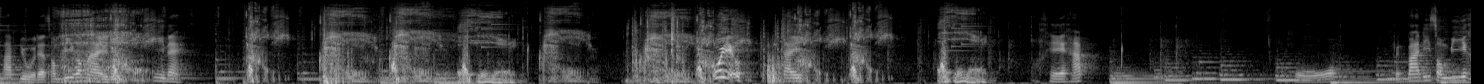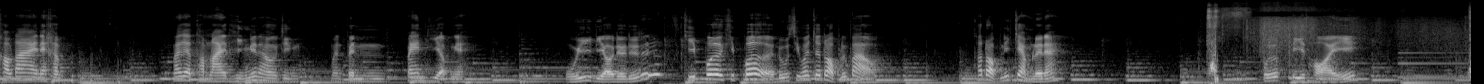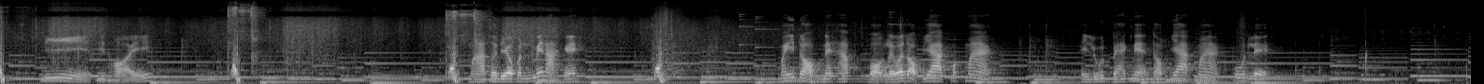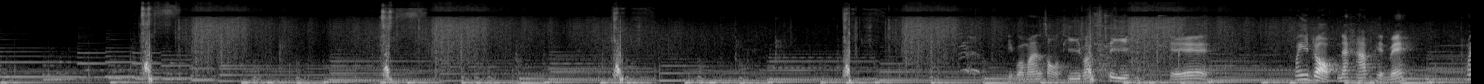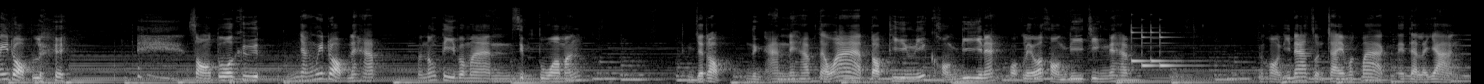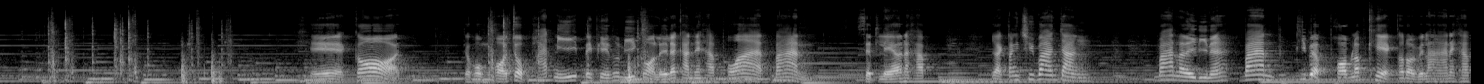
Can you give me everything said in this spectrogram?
หลับอยู่แต่ซอมบี้ก็มาอยู่ดีนี่แน่อุ้ยใจโอเคครับ เป็นบ้านที่ซอมบี้เข้าได้นะครับ น่าจะทำลายทิ้งเนี่ยเอาจริง มันเป็นแป้นเหยียบไง อุ้ยเดี๋ยวเดี๋ยวเดี๋ยวคิปเปอร์คิปเปอร์ดูสิว่าจะดรอปหรือเปล่า ถ้าดรอปนี่แจ่มเลยนะปึ๊บตีถอย นี่ตีถอย มาตัวเดียวมันไม่หนักไง ไม่ดรอปนะครับ บอกเลยว่าดรอปยากมากๆ ไอ้รูทแบ็กเนี่ยดรอปยากมากพูดเลย ประมาณ 2 ทีมั้งตีโอเค ไม่ดรอปนะครับ เห็นไหม ไม่ดรอปเลย 2 ตัวคือยังไม่ดรอปนะครับ มันต้องตีประมาณ 10 ตัวมั้ง ถึงจะดรอปหนึ่งอันนะครับ แต่ว่าดรอปทีนี้ของดีนะ บอกเลยว่าของดีจริงนะครับเป็นของที่น่าสนใจมากๆ ในแต่ละอย่างโอเคก็เดี๋ยวผมขอจบพาร์ทนี้ไปเพียงเท่านี้ก่อนเลยแล้วกันนะครับ เพราะว่าบ้านเสร็จแล้วนะครับ อยากตั้งชื่อบ้านจัง บ้านอะไรดีนะ บ้านที่แบบพร้อมรับแขกตลอดเวลานะครับ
